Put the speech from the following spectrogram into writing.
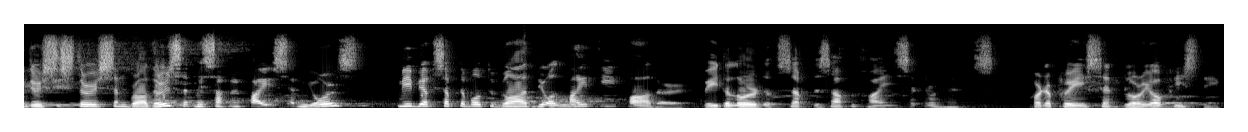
My dear sisters and brothers, that my sacrifice and yours may be acceptable to God the Almighty Father. May the Lord accept the sacrifice at your hands for the praise and glory of his name,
